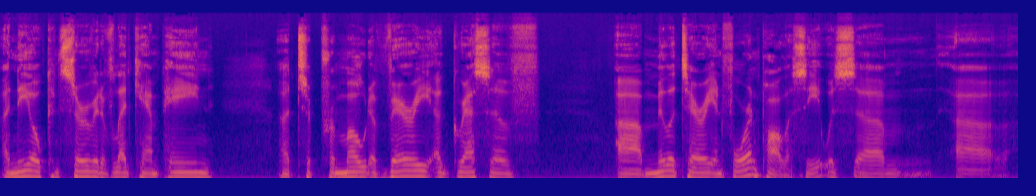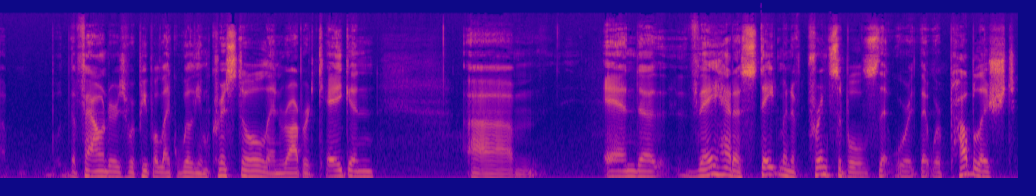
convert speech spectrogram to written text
a neoconservative led campaign uh, to promote a very aggressive uh, military and foreign policy. It was um, uh, the founders were people like William Kristol and Robert Kagan. Um, and uh, they had a statement of principles that were that were published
